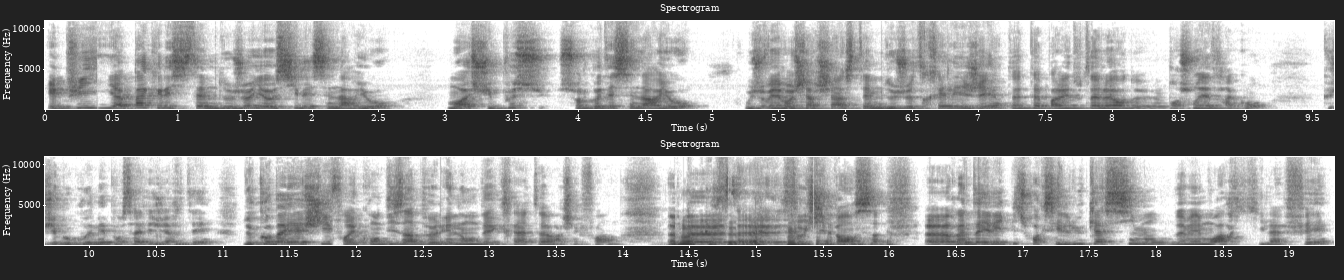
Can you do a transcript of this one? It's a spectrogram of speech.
Et puis, il n'y a pas que les systèmes de jeu, il y a aussi les scénarios. Moi, je suis plus sur le côté scénario, où je vais rechercher un système de jeu très léger. Tu as parlé tout à l'heure de Penchant des Dracons que j'ai beaucoup aimé pour sa légèreté. Mhm. De Kobayashi, il faudrait qu'on dise un peu les noms des créateurs à chaque fois. Hein. Ouais, euh, faut que j'y pense. Euh, Renda Repeat, je crois que c'est Lucas Simon de mémoire qui l'a fait.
